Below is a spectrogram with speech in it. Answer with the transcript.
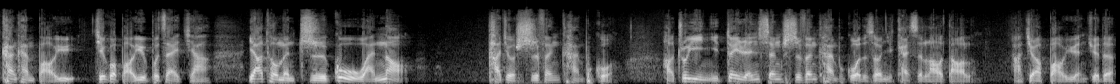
看看宝玉，结果宝玉不在家，丫头们只顾玩闹，她就十分看不过。好，注意你对人生十分看不过的时候，你开始唠叨了。啊，就要抱怨，觉得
